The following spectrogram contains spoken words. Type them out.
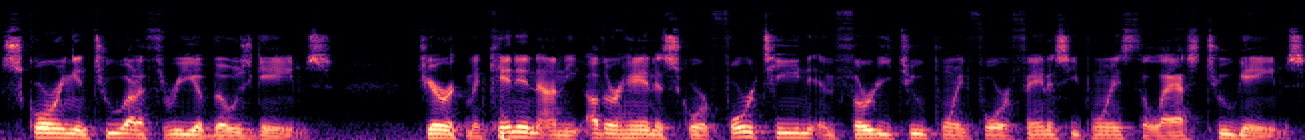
scoring in two out of three of those games. Jerick McKinnon, on the other hand, has scored 14 and 32.4 fantasy points the last two games,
